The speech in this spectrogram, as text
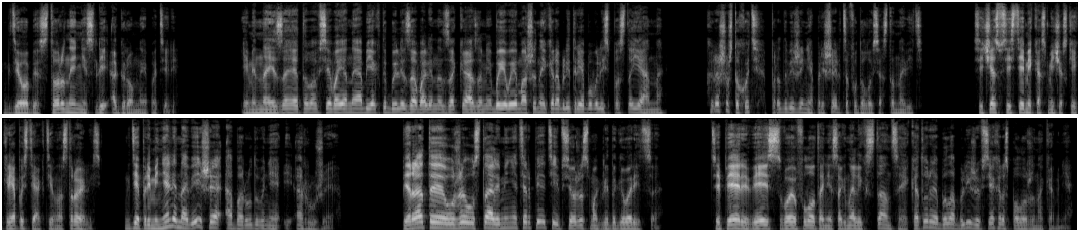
где обе стороны несли огромные потери. Именно из-за этого все военные объекты были завалены заказами, боевые машины и корабли требовались постоянно. Хорошо, что хоть продвижение пришельцев удалось остановить. Сейчас в системе космические крепости активно строились, где применяли новейшее оборудование и оружие. Пираты уже устали меня терпеть и все же смогли договориться. Теперь весь свой флот они согнали к станции, которая была ближе всех расположена ко мне.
